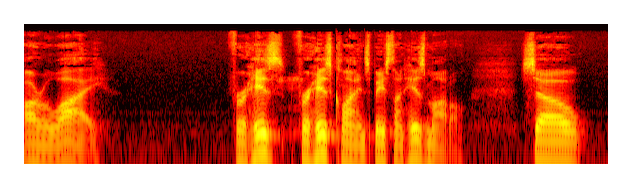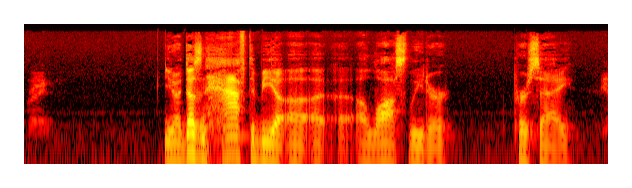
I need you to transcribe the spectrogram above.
ROI for his for his clients based on his model. So, right. you know, it doesn't have to be a, a, a- loss leader per se, Yeah.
